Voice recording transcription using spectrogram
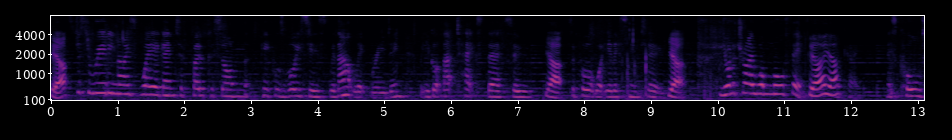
Yeah. It's just a really nice way again to focus on people's voices without lip reading, but you've got that text there to Yeah. support what you're listening to. Yeah. You want to try one more thing? Yeah. Yeah. Okay. It's called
